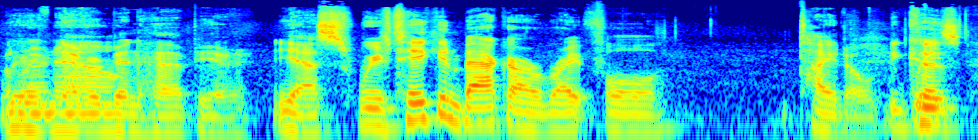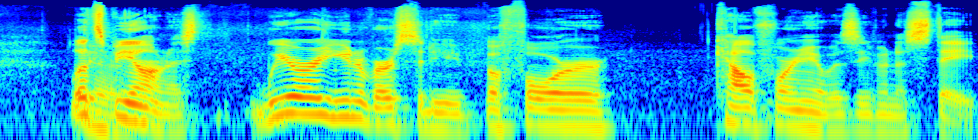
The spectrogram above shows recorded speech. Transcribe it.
We we've never now- been happier. Yes, we've taken back our rightful title because let's be honest, we were a university before California was even a state.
